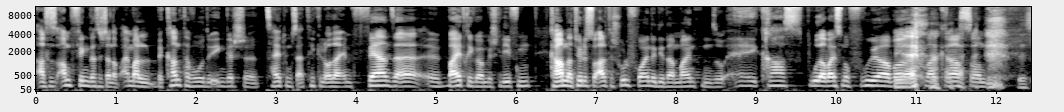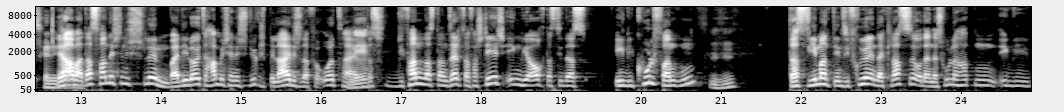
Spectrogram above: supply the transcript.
als es anfing, dass ich dann auf einmal bekannter wurde, irgendwelche Zeitungsartikel oder im Fernseher äh, Beiträge über mich liefen, kamen natürlich so alte Schulfreunde, die dann meinten so, ey krass, Bruder, weiß noch früher, war, Ja. war krass. Und Das kenn ich ja, auch. aber das fand ich nicht schlimm, weil die Leute haben mich ja nicht wirklich beleidigt oder verurteilt. Nee. Das, die fanden das dann selbst. Da verstehe ich irgendwie auch, dass die das irgendwie cool fanden, Mhm. dass jemand, den sie früher in der Klasse oder in der Schule hatten, irgendwie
